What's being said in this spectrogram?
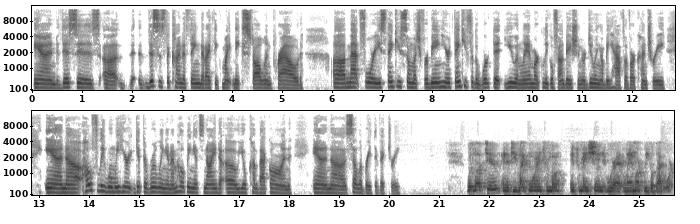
And this is uh, th- this is the kind of thing that I think might make Stalin proud. Uh, Matt Forys, thank you so much for being here. Thank you for the work that you and Landmark Legal Foundation are doing on behalf of our country. And uh, hopefully, when we hear get the ruling, and I'm hoping it's nine to zero, you'll come back on and uh, celebrate the victory. Would love to. And if you'd like more informo- information, we're at landmarklegal.org.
